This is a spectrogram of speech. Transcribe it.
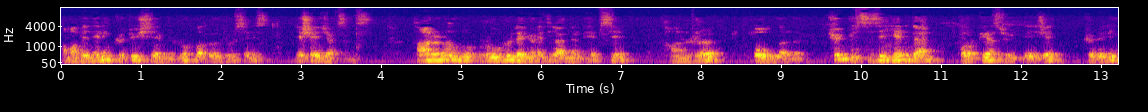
Ama bedenin kötü işlerini ruhla öldürürseniz yaşayacaksınız. Tanrı'nın ruhuyla yönetilenlerin hepsi Tanrı oğullarıdır. Çünkü sizi yeniden korkuya sürükleyecek kölelik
